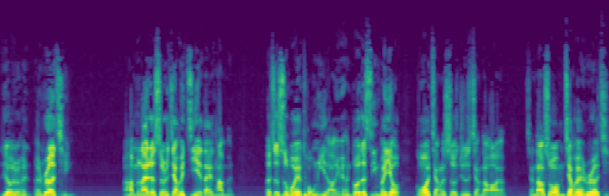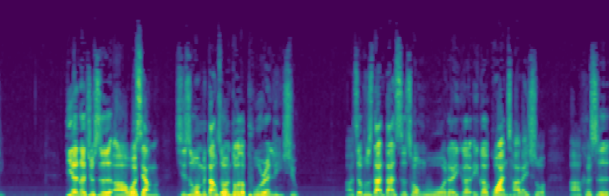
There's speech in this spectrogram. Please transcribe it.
有很很热情，啊，他们来的时候人家会接待他们，而这是我也同意的，因为很多的新朋友跟我讲的时候，就是讲到啊。讲到说我们教会很热情。第二呢，就是啊，我想其实我们当中很多的仆人领袖，啊，这不是单单是从我的一个一个观察来说。啊，可是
